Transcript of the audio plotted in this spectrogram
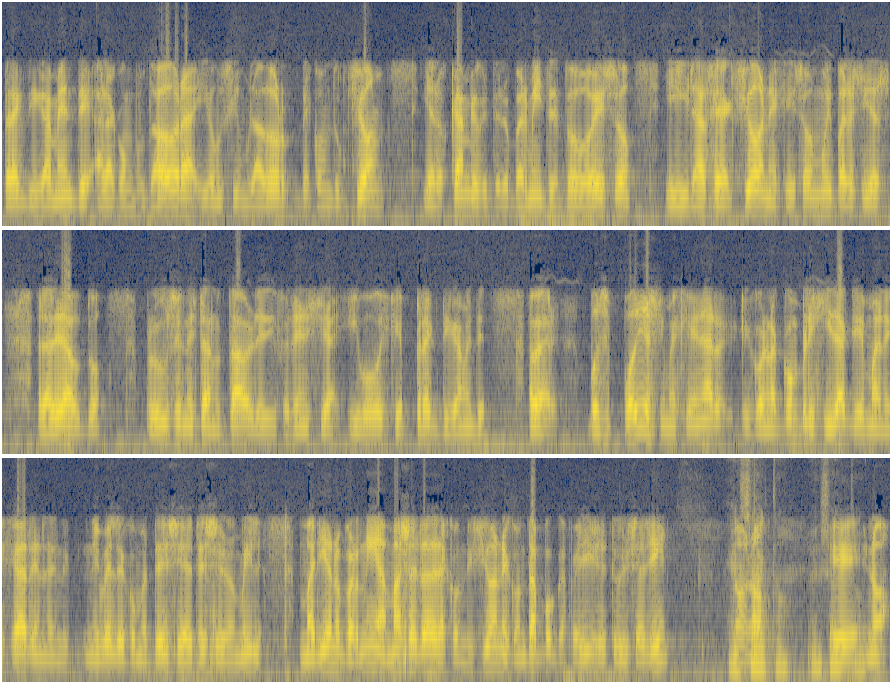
prácticamente a la computadora y a un simulador de conducción y a los cambios que te lo permite todo eso y las reacciones que son muy parecidas a la del auto, producen esta notable diferencia y vos ves que prácticamente... A ver, vos podías imaginar que con la complejidad que es manejar en el nivel de competencia de TC2000, Mariano Pernía, más allá de las condiciones, con tan poca experiencia, estuviese allí. No, exacto, no. exacto. Eh, no.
